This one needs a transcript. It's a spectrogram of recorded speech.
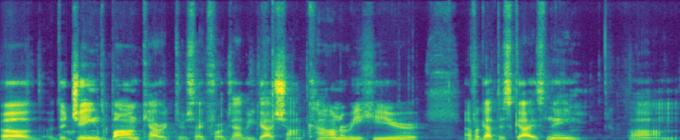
of the James Bond characters. Like, for example, you got Sean Connery here. I forgot this guy's name. Um,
